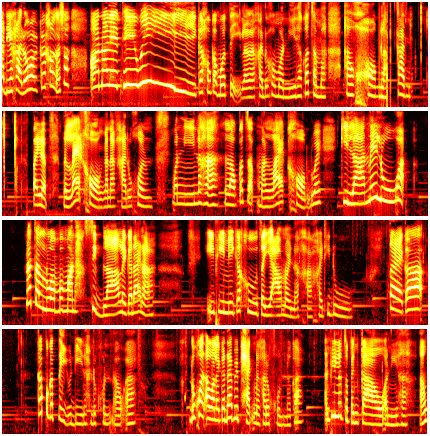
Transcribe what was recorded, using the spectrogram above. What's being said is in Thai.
วัสดีค่ะทุกคนก็เข้ากับช่องออนเลนทีวีก็เข้ากับโมจิอีกแล้วนะคะทุกคนวันนี้เราก็จะมาเอาของลับกัน ไปแบบเหมือนแลกของกันนะคะ ทุกคนวันนี้นะคะ เราก็จะมาแลกของด้วยกี่ล้านไม่รู้อะน่าจะรวมประมาณสิบล้านเลยก็ได้นะ EP นี้ก็คือจะยาวหน่อยนะคะ ใครที่ดู แต่ก็ก็ปกติอยู่ดีนะคะทุกคนเอาอะ ทุกคนเอาอะไรก็ได้ไปแพ็คนะคะ ทุกคนแล้วก็ อันพี่เลือกจะเป็นกาวอันนี้ค่ะ เอ้า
